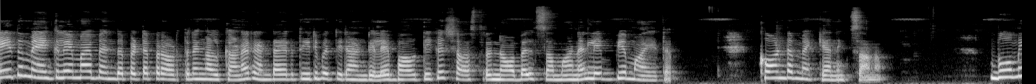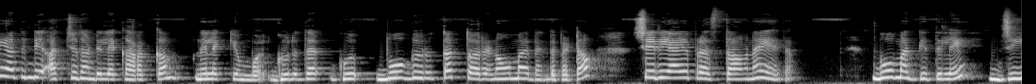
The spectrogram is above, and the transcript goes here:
ഏത് മേഖലയുമായി ബന്ധപ്പെട്ട പ്രവർത്തനങ്ങൾക്കാണ് രണ്ടായിരത്തി ഇരുപത്തിരണ്ടിലെ ഭൗതിക ശാസ്ത്ര നോബൽ സമ്മാനം ലഭ്യമായത്? ക്വാണ്ടം മെക്കാനിക്സ് ആണ്. ഭൂമി അതിന്റെ അച്ചുതണ്ടിലെ കറക്കം നിലയ്ക്കുമ്പോൾ ഗുരുത ഭൂഗുരുത്വ ത്വരണവുമായി ബന്ധപ്പെട്ട ശരിയായ പ്രസ്താവന ഏത്? ഭൂമധ്യത്തിലെ ജി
